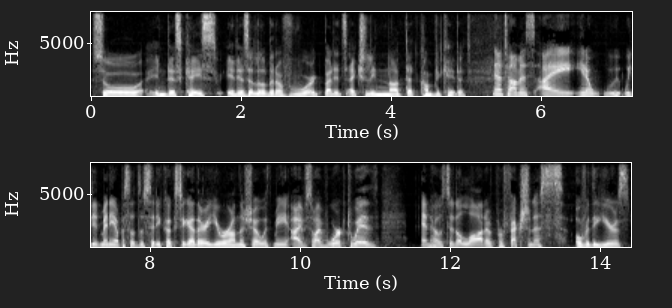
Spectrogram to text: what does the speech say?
So in this case, it is a little bit of work, but it's actually not that complicated. Now, Thomas, I you know we, we did many episodes of City Cooks together. You were on the show with me. I've so I've worked with and hosted a lot of perfectionists over the years.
